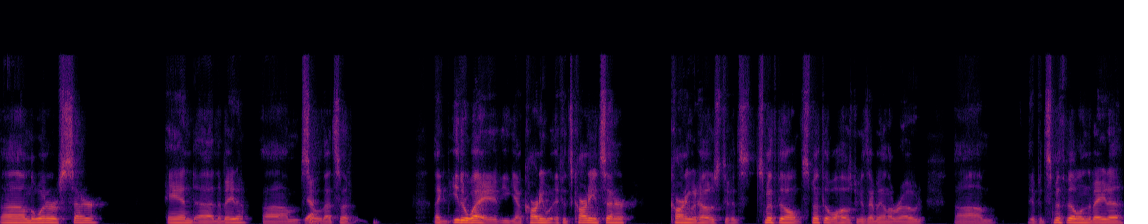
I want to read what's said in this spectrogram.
um, the winner of Center and uh, Nevada. Um, so yeah. that's a like either way. If, you know, Kearney, if it's Kearney and Center, Kearney would host. If it's Smithville, Smithville will host because they'll be on the road. Um, if it's Smithville and Nevada,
